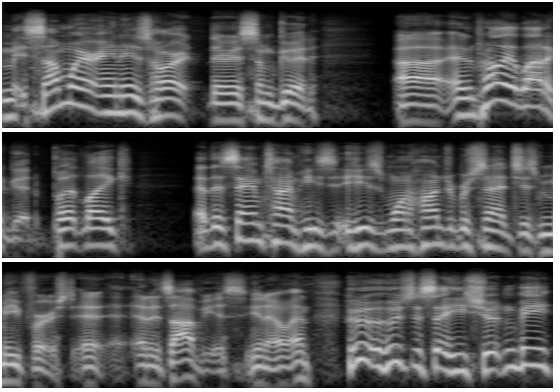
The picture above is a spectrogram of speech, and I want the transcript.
m- somewhere in his heart there is some good, uh, and probably a lot of good. But like at the same time, he's he's 100 percent just me first, and, and it's obvious, you know. And who who's to say he shouldn't be?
